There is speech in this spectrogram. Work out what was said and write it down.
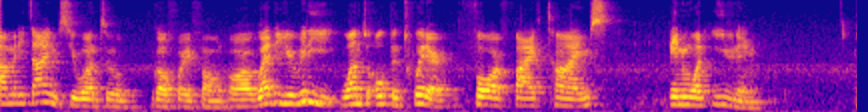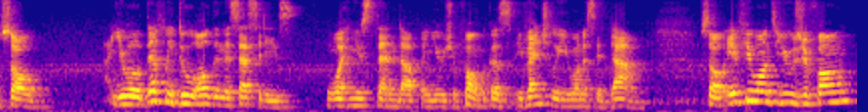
how many times you want to go for your phone, or whether you really want to open Twitter four or five times in one evening. So you will definitely do all the necessities when you stand up and use your phone because eventually you want to sit down. So if you want to use your phone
